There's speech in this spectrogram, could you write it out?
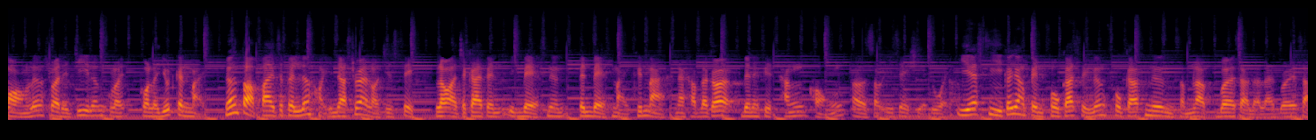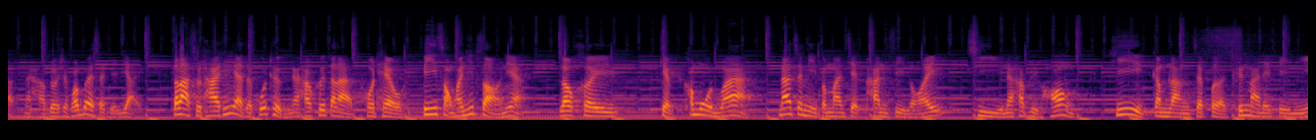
มองเรื่อง strategy เรื่องกลยุทธ์กันใหม่ เรื่องต่อไปจะเป็นเรื่องของ industrial logistics เราอาจจะกลายเป็นอีกเบสหนึ่งเป็นเบสใหม่ขึ้นมานะครับแล้วก็ benefit ทั้งของเอ่อ Southeast Asia ด้วย ESG ก็ยังเป็นโฟกัสอีกเรื่องโฟกัสหนึ่งสำหรับบริษัทหลายๆ บริษัทนะครับโดยเฉพาะบริษัทใหญ่ๆ ตลาดสุดท้ายที่อยากจะพูดถึงนะครับคือตลาดโฮเทลปี 2022 เนี่ยเราเคยเก็บข้อมูลว่าน่าจะมีประมาณ 7,400 คีย์นะครับหรือห้องที่กำลังจะเปิดขึ้นมาในปีนี้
